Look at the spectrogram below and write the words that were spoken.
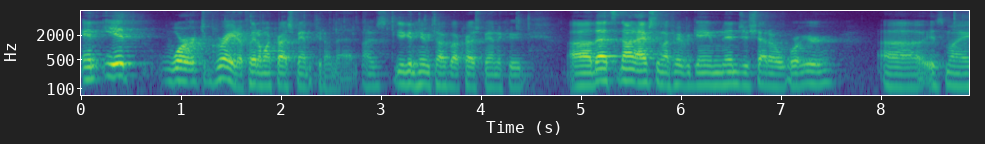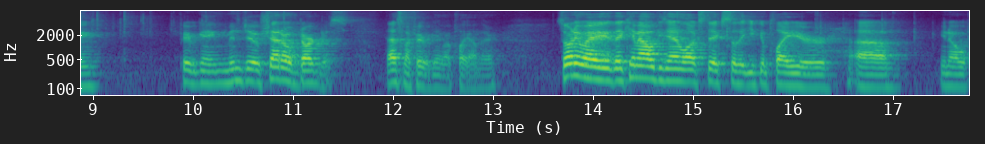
and it worked great. I played on my Crash Bandicoot on that. I was, you're gonna hear me talk about Crash Bandicoot. Uh, that's not actually my favorite game. Ninja Shadow Warrior uh, is my favorite game. Ninja Shadow of Darkness. That's my favorite game I play on there. So anyway, they came out with these analog sticks so that you can play your, uh, you know,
